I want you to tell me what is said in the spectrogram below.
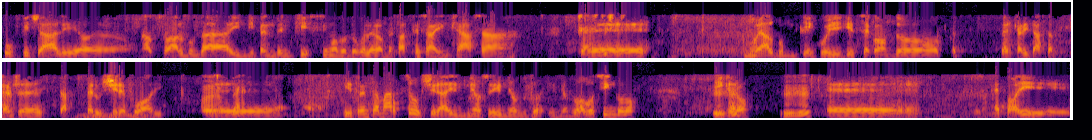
ufficiali, uh, un altro album da indipendentissimo, proprio quelle robe fatte sai in casa. Certo, eh, certo. Due album in cui il secondo per carità sta per, sta per uscire fuori. Mm, eh, il 30 marzo uscirà il mio, il mio, il mio nuovo singolo, mhm. Icaro, mm-hmm. e, e, poi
